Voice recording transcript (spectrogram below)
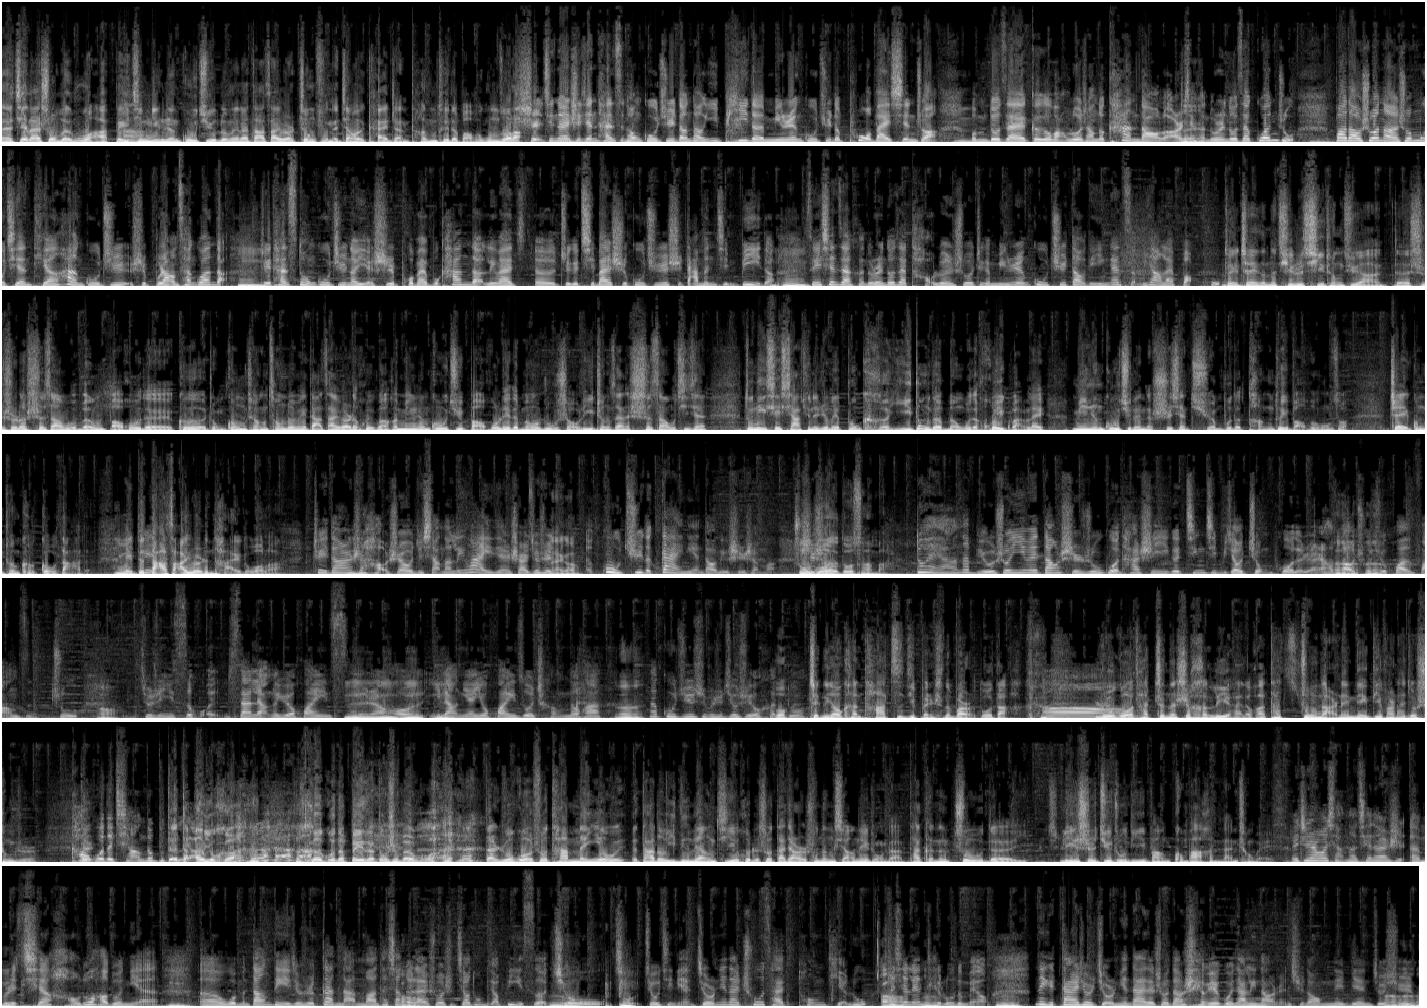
呃，接下来说文物啊，北京名人故居沦为了大杂院，政府呢将会开展腾退的保护工作了。是，近段时间谭嗣同故居等等一批的名人故居的破败现状，嗯我们都在各个网络上都看到了，而且很多人都在关注。报道说呢，说目前田汉故居是不让参观的，嗯这谭嗣同故居呢也是破败不堪的。另外，呃，这个齐白石故居是大门紧闭的。嗯，所以现在很多人都在讨论说，这个名人故居到底应该怎么样来保护？对这个呢，其实西城区啊，呃，实施了“十三五”文物保护的各种工程，从沦为大杂院的会馆和名人故居保护类的文物入手，力争在“十三五”期间，对那些辖区内认为不可移动的文物的会馆类、名人故居类呢，实现全部的腾退保护工作。这工程可够大的，因为这大杂院人太多了。这当然是好事儿，我就想到另外一件事儿，就是哪个呃故居的概念到底是什么？住过的都算吧。对啊，那比如说，因为当时如果他是一个经济比较窘迫的人，然后嗯到处去嗯换房子住，啊、就是一次换三两个月换一次，嗯然后一两年又换一座城的话，嗯。那故居是不是就是有很不多，这个要看他自己本身的腕儿有多大。哦？如果他真的是很厉害的话，他住哪儿那那地方他就升值。靠过的墙都不得哎，呦呵，他喝过的杯子都是文物。但如果说他没有达到一定量级，或者说大家耳熟能详那种的，他可能住的临时居住地方恐怕很难成为。哎，这让我想到前段时呃，不是前好多好多年，嗯呃，我们当地就是赣南嘛，它相对哦。来说是交通比较闭塞，嗯九九九几年，九十年代初才通铁路，啊之前连铁路都没有。嗯，那个大概就是九十年代的时候，当时有一个国家领导人去到我们那边，就去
